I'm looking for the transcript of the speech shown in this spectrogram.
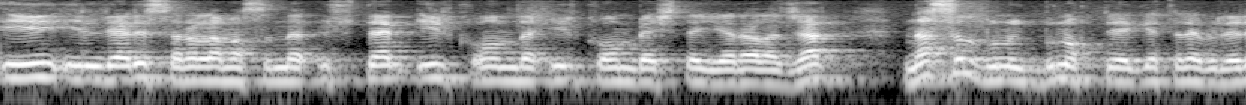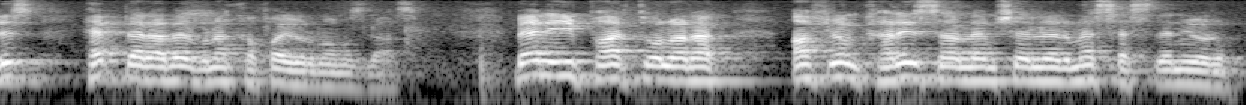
iyi illeri sıralamasında üstten ilk 10'da ilk 15'te yer alacak. Nasıl bunu bu noktaya getirebiliriz? Hep beraber buna kafa yormamız lazım. Ben İyi Parti olarak Afyonkarahisarlı hemşerilerime sesleniyorum.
